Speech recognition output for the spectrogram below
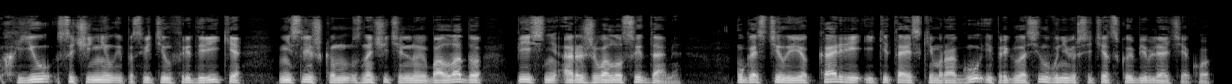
Хью сочинил и посвятил Фредерике не слишком значительную балладу «Песни о рыжеволосой даме» угостил ее карри и китайским рагу и пригласил в университетскую библиотеку.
